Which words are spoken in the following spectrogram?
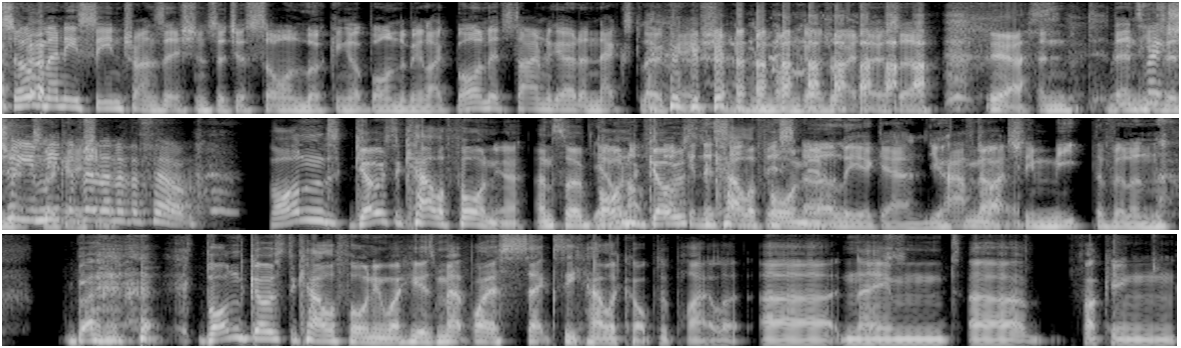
So many scene transitions are just someone looking at Bond and being like, Bond, it's time to go to next location. And Bond goes, right, oh, sir. Yes. And then to he's make in sure next you meet the villain of the film. Bond goes to California, and so Yeah, we're Bond not goes fucking to this up this California. early again. You have No. to actually meet the villain. But Bond goes to California where he is met by a sexy helicopter pilot uh, named uh, fucking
